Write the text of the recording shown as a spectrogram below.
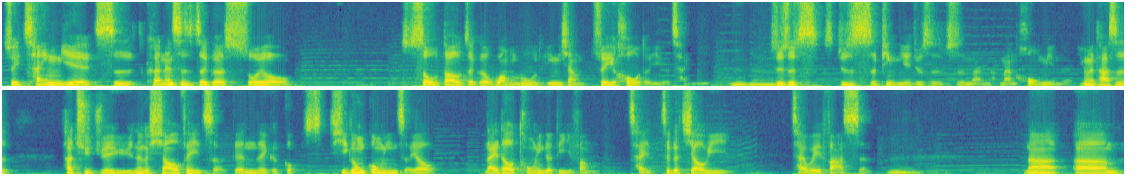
所以餐饮业是可能是这个所有受到这个网络影响最后的一个产业，嗯哼，就是就是食品业就是是蛮蛮后面的，因为它是它取决于那个消费者跟那个供提供供应者要来到同一个地方，才这个交易才会发生，嗯，那呃。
